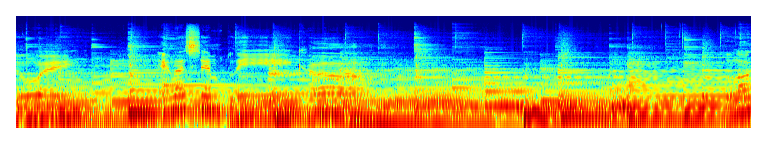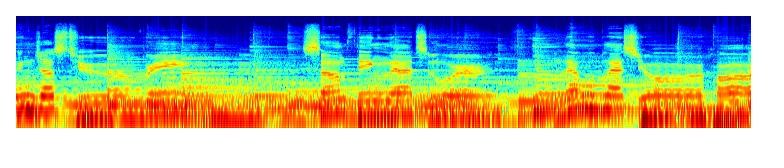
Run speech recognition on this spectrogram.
away, and I simply come. Longing just to bring something that's a word that will bless your heart.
